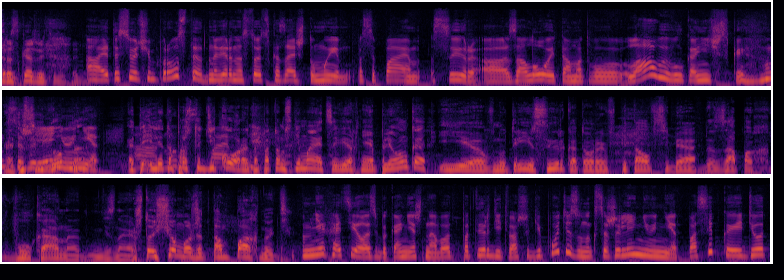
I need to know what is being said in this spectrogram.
Расскажите, Наталья. А, это все очень просто. Наверное, стоит сказать, что мы посыпаем сыр а, золой там от лавы вулканической. Ну, к Это сожалению, съедобно? нет. Это, А, или это мы просто посыпаем- декор? Это потом снимается верхняя пленка, и э, внутри сыр, который впитал в себя запах вулкана, не знаю. Что еще может там пахнуть? Мне хотелось бы, конечно, вот подтвердить вашу гипотезу, но, к сожалению, нет. Посыпка идет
